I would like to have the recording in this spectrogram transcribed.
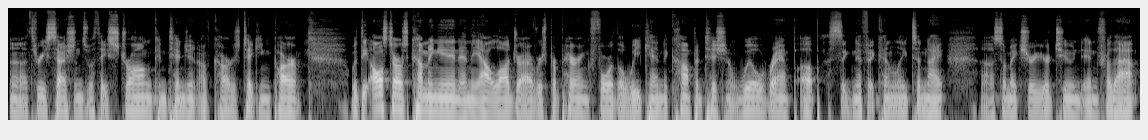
uh, three sessions with a strong contingent of cars taking part. With the All Stars coming in and the Outlaw drivers preparing for the weekend, competition will ramp up significantly tonight. Uh, so make sure you're tuned in for that.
